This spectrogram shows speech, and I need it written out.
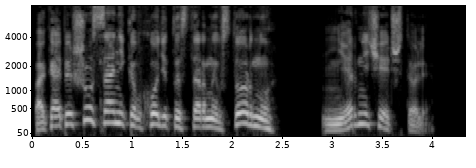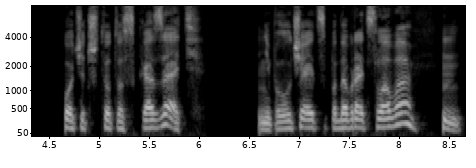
Пока пишу, Санников ходит из стороны в сторону. Нервничает, что ли? Хочет что-то сказать. Не получается подобрать слова? Хм.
